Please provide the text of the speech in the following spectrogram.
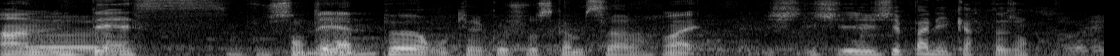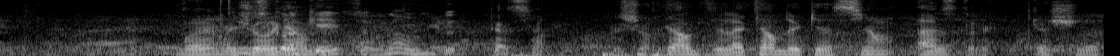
Un Euh, Death. Vous sentez la peur ou quelque chose comme ça là Ouais. J'ai pas les cartes agents. Ouais, mais je regarde. so- non. Cassien. Je regarde la carte de Cassian, As de la cachette.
